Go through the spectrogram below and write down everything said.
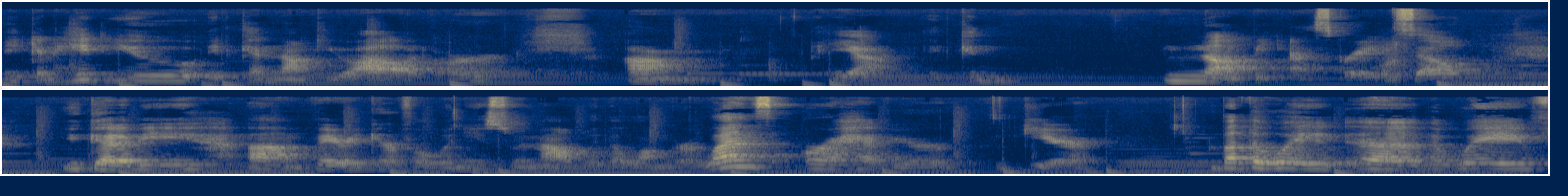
it can hit you, it can knock you out, or um, yeah, not be as great. So you gotta be um, very careful when you swim out with a longer lens or a heavier gear. But the wave, uh, the wave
